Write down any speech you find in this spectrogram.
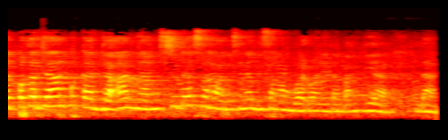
ke pekerjaan-pekerjaan yang sudah seharusnya bisa membuat wanita bahagia. Nah,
